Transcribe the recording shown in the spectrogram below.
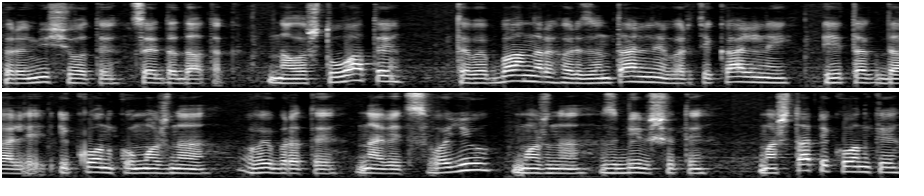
переміщувати цей додаток. Налаштувати ТВ-банер, горизонтальний, вертикальний і так далі. Іконку можна вибрати навіть свою, можна збільшити масштаб іконки,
